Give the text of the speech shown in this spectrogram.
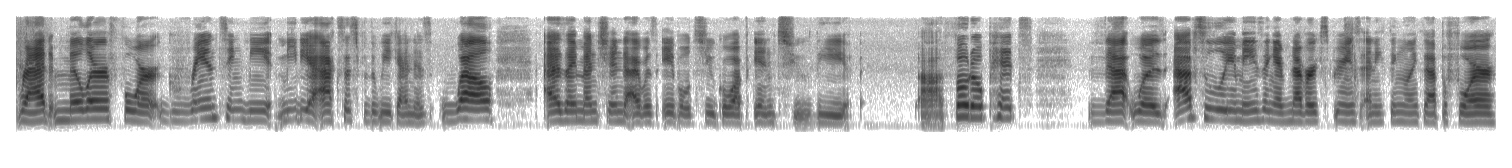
Brad Miller for granting me media access for the weekend as well. As I mentioned, I was able to go up into the uh, photo pit. That was absolutely amazing. I've never experienced anything like that before.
